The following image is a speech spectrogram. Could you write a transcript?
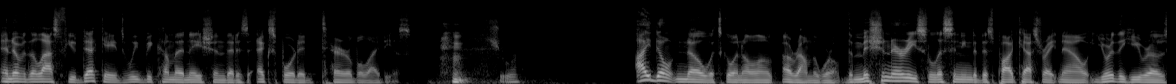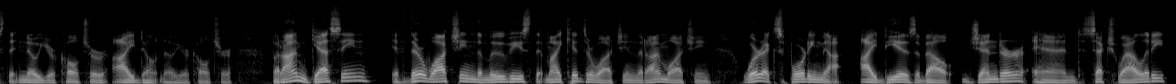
And over the last few decades, we've become a nation that has exported terrible ideas. Sure. I don't know what's going on around the world. The missionaries listening to this podcast right now, you're the heroes that know your culture. I don't know your culture. But I'm guessing if they're watching the movies that my kids are watching, that I'm watching, we're exporting the ideas about gender and sexuality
